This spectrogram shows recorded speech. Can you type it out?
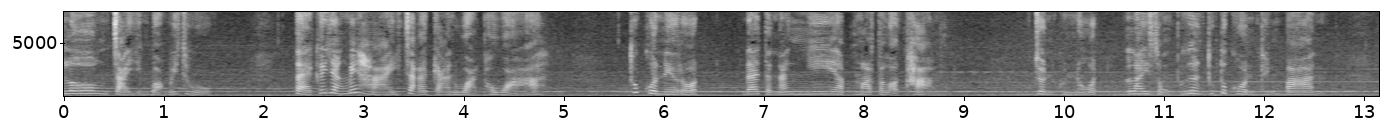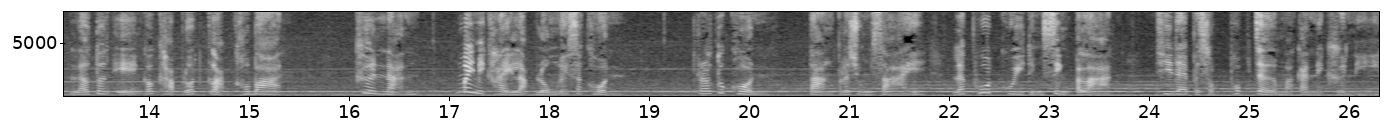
โล่งใจยังบอกไม่ถูก แต่ก็ยังไม่หายจากอาการหวาดผวา ทุกคนในรถได้แต่นั่งเงียบมาตลอดทาง จนคุณโนตไล่ส่งเพื่อนทุกๆคนถึงบ้าน แล้วตนเองก็ขับรถกลับเข้าบ้าน คืนนั้นไม่มีใครหลับลงเลยสักคน เพราะทุกคน ต่างประชุมสายและพูดคุยถึงสิ่งประหลาดที่ได้ประสบพบเจอมากันในคืนนี้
